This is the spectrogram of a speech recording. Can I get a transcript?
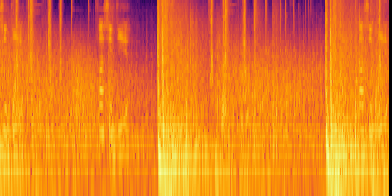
现敌人，发现敌人！发现敌人！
